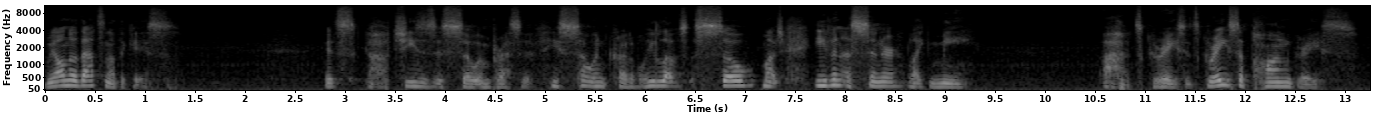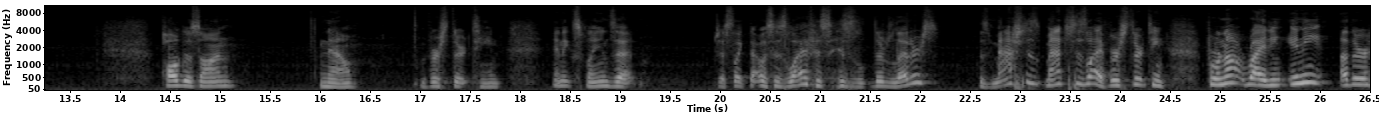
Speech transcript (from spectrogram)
We all know that's not the case. It's, oh, Jesus is so impressive. He's so incredible. He loves so much, even a sinner like me. Ah, oh, it's grace. It's grace upon grace. Paul goes on now, verse 13, and explains that just like that was his life, his, his their letters, his matched his, matched his life. Verse 13, for we're not writing any other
